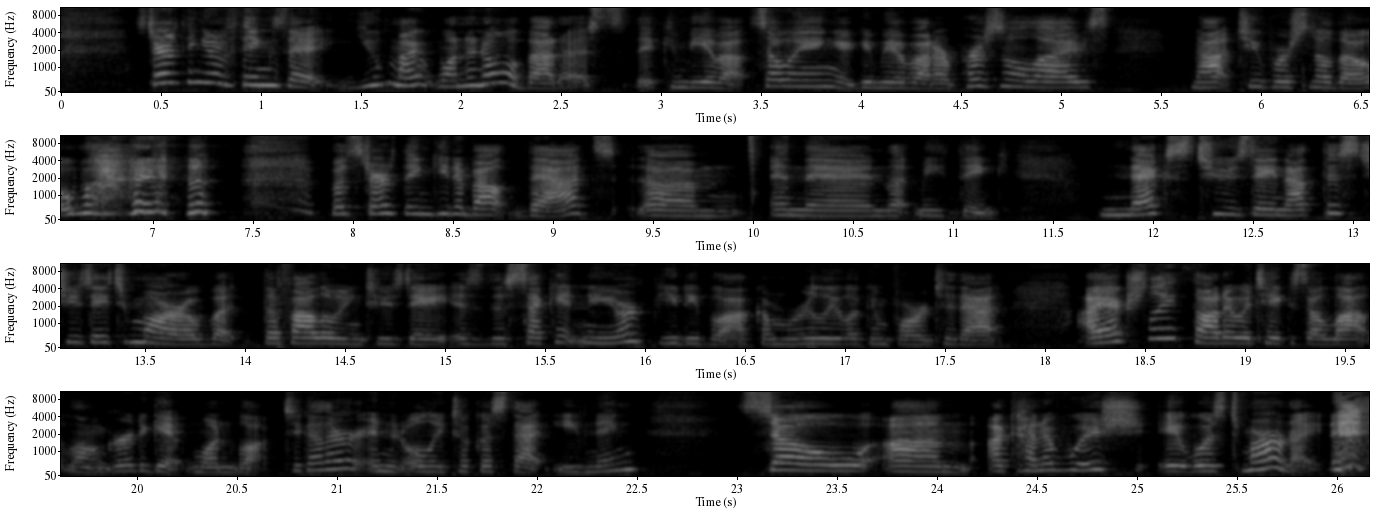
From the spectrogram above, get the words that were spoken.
start thinking of things that you might want to know about us. It can be about sewing. It can be about our personal lives. Not too personal though, but, but start thinking about that. Um, and then let me think. Next Tuesday, not this Tuesday tomorrow, but the following Tuesday is the second New York Beauty Block. I'm really looking forward to that. I actually thought it would take us a lot longer to get one block together and it only took us that evening. So um, I kind of wish it was tomorrow night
